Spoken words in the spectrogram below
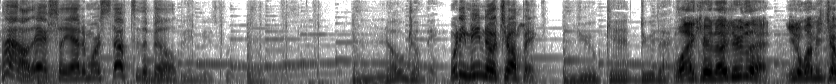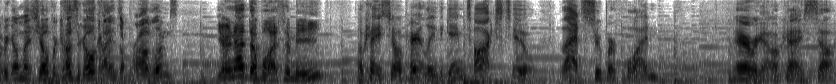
Wow, they actually added more stuff to the build. No jumping. What do you mean no jumping? You can't do that. Why can't I do that? You don't want me jumping on my shelf and causing all kinds of problems? You're not the boss of me. Okay, so apparently the game talks too. That's super fun. There we go. Okay, so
